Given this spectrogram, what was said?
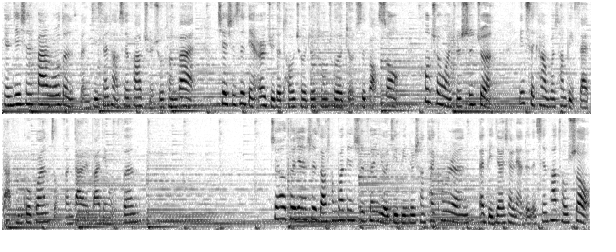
洋基先发 Rodens，本季三场先发全数分败，且十四点二局的投球就送出了九次保送，控球完全失准，因此看本场比赛打分过关，总分大约八点五分。最后推荐的是早上八点十分游击兵对上太空人，来比较一下两队的先发投手。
